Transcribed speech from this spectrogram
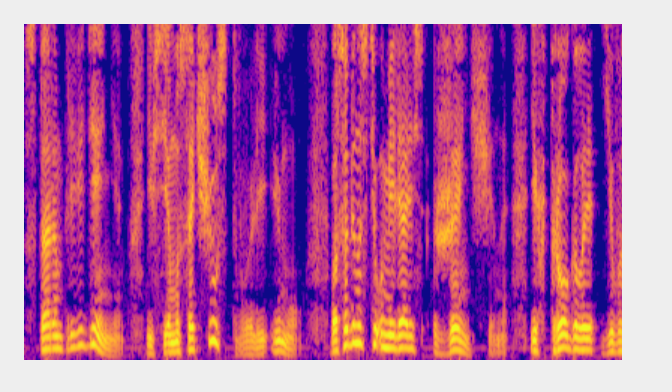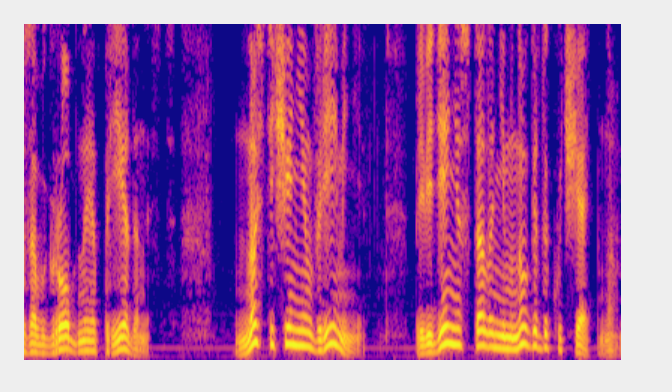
старым привидением, и все мы сочувствовали ему. В особенности умилялись женщины, их трогала его загробная преданность. Но с течением времени привидение стало немного докучать нам.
